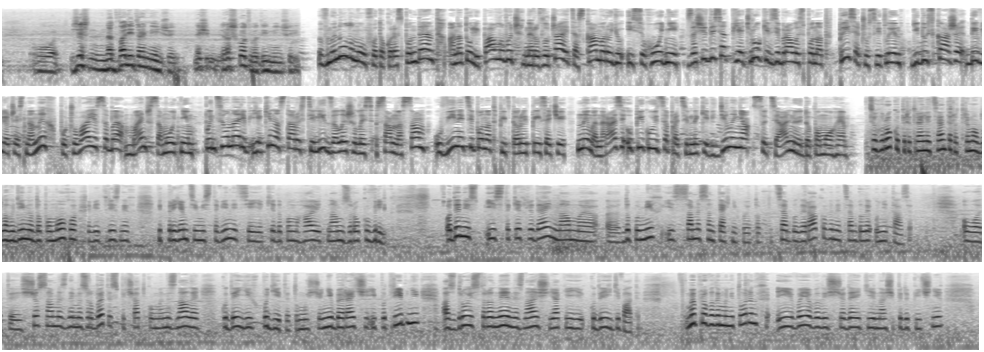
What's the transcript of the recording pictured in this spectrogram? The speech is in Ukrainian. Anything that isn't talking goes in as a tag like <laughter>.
вот, здесь на 2 литра меньше. Значит, расход воды меньше. В минулому фотокореспондент Анатолій Павлович не розлучається з камерою і сьогодні. За 65 років зібралось понад тисячу світлин. Дідусь каже, дивлячись на них, почуває себе менш самотнім. Пенсіонерів, які на старості літ залишились сам на сам, у Вінниці понад півтори тисячі. Ними наразі опікуються працівники відділення соціальної допомоги. Цього року територіальний центр отримав благодійну допомогу від різних підприємців міста Вінниці, які допомагають нам з року в рік. Один із, із таких людей нам е, е, допоміг із саме сантехнікою, тобто це були раковини, це були унітази. От е, що саме з ними зробити? Спочатку ми не знали, куди їх подіти, тому що ніби речі і потрібні, а з другої сторони не знаєш, як і куди їх дівати. Ми провели моніторинг і виявили, що деякі наші підопічні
